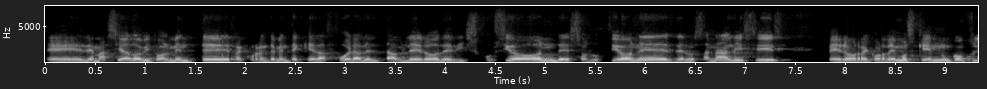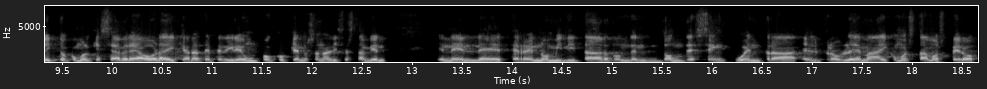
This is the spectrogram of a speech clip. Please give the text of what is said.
eh, demasiado habitualmente, recurrentemente queda fuera del tablero de discusión, de soluciones, de los análisis. Pero recordemos que en un conflicto como el que se abre ahora y que ahora te pediré un poco que nos analices también en el eh, terreno militar, donde, donde se encuentra el problema y cómo estamos, pero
